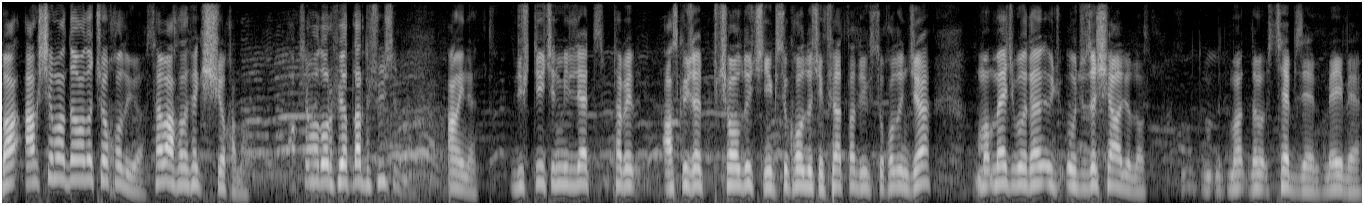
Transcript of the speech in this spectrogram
Bak akşama doğru da çok oluyor. Sabahları pek iş yok ama. Akşama doğru fiyatlar düşüyor için mi? Aynen. Düştüğü için millet tabi asgari ücret şey olduğu için yüksek olduğu için fiyatlar da yüksek olunca mecburen uc- ucuza şey alıyorlar. Sebze, meyve.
